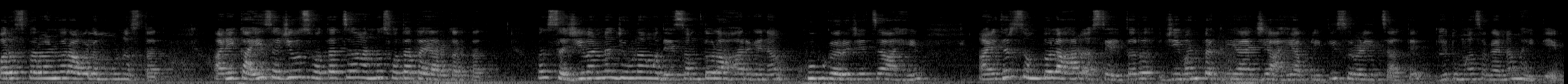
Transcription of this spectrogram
परस्परांवर अवलंबून असतात आणि काही सजीव स्वतःचं अन्न स्वतः तयार करतात. पण सजीवांना जीवनामध्ये समतोल आहार घेणं खूप गरजेचं आहे. आणि जर समतोल आहार असेल तर जीवन प्रक्रिया जी आहे आपली ती सुरळीत चालते हे तुम्हाला सगळ्यांना माहिती आहे.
